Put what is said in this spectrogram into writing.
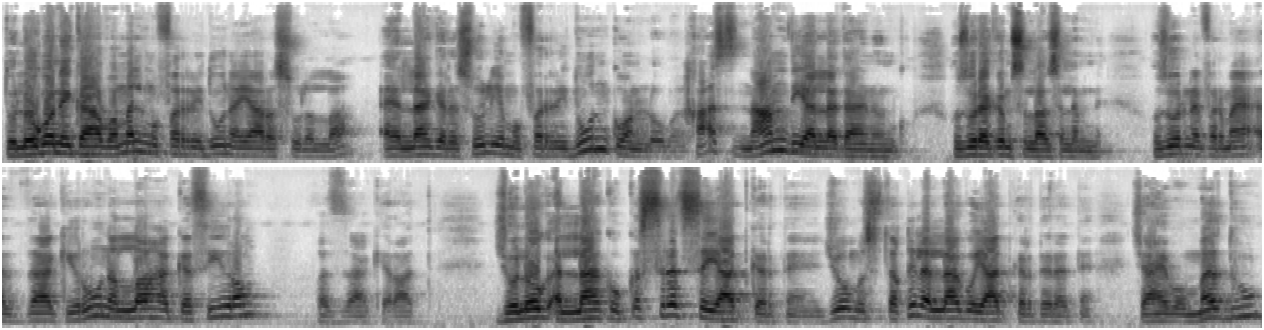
تو لوگوں نے کہا ومل مفردون یا رسول اللہ اے اللہ کے رسول، یہ مفردون کون لوگ ہیں؟ خاص نام دیا اللہ تعالیٰ نے ان کو۔ حضور اکرم صلی اللہ علیہ وسلم نے۔ حضور نے فرمایا، الذاکرون اللہ کثیروں والذاکرات جو لوگ اللہ کو کثرت سے یاد کرتے ہیں، جو مستقل اللہ کو یاد کرتے رہتے ہیں، چاہے وہ مرد ہوں،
